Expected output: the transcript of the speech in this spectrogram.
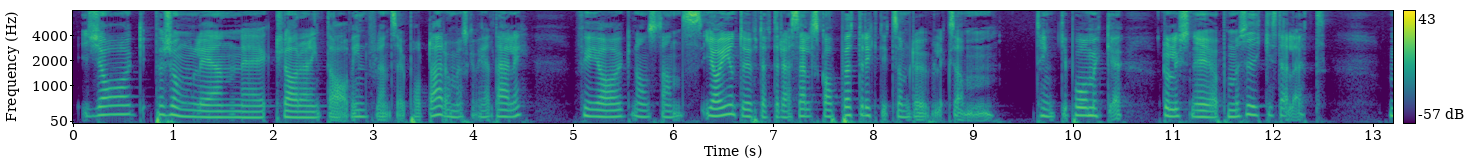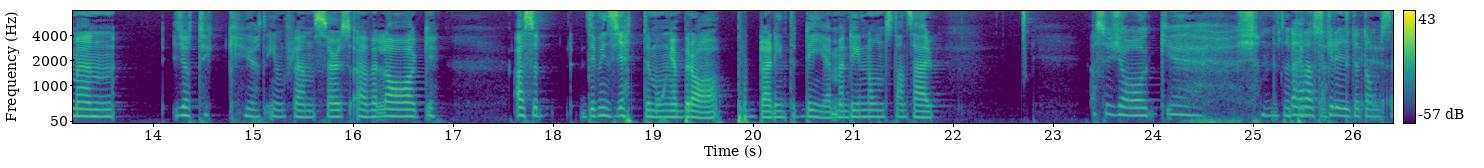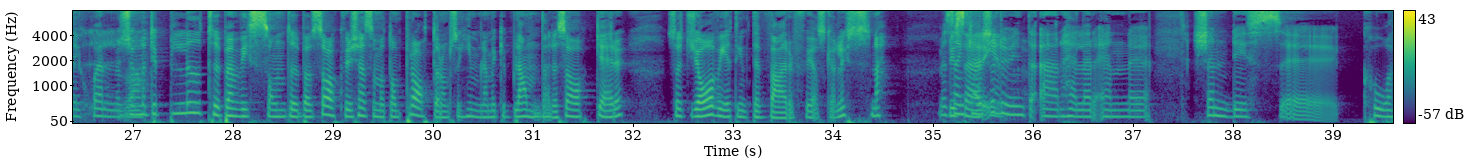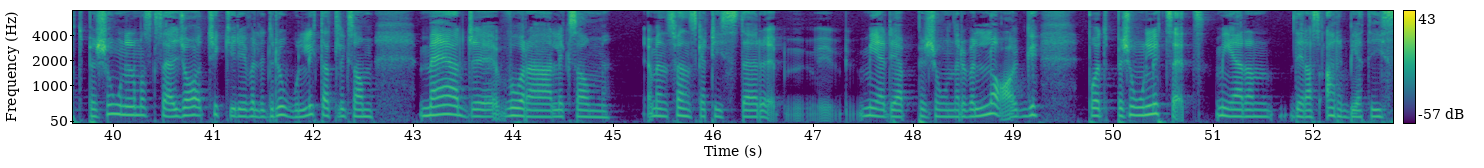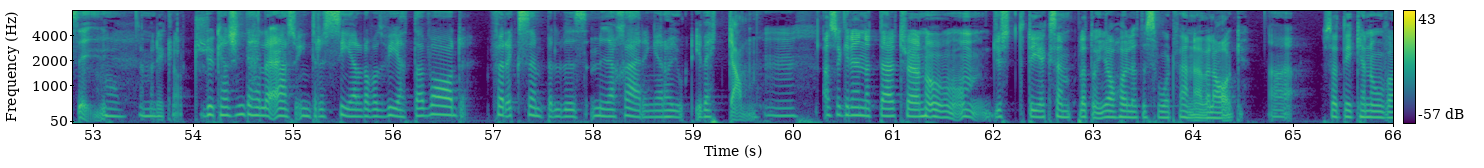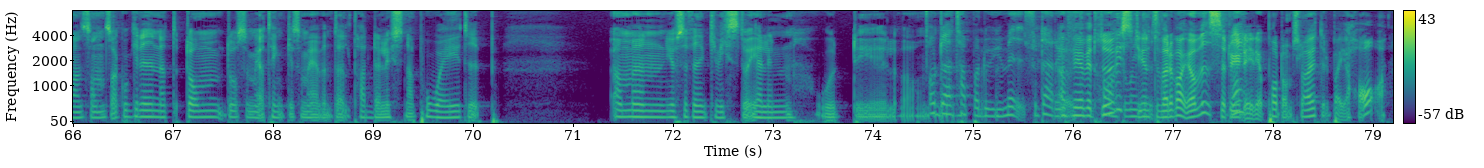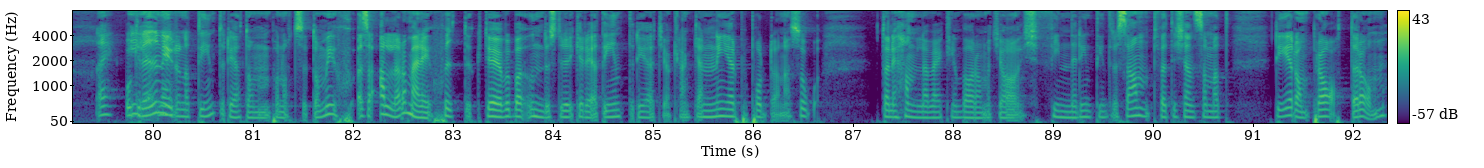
jag personligen eh, klarar inte av influencerpoddar om jag ska vara helt ärlig. För jag någonstans, jag är ju inte ute efter det här sällskapet riktigt som du liksom tänker på mycket. Då lyssnar jag på musik istället. Men jag tycker ju att influencers överlag, alltså det finns jättemånga bra poddar, det är inte det, men det är någonstans här Alltså jag eh, känner typ Det här skrytet om sig själva. Ja men det blir typ en viss sån typ av sak, för det känns som att de pratar om så himla mycket blandade saker. Så att jag vet inte varför jag ska lyssna. Men sen kanske en... du inte är heller en eh, kändis eh, kåt person eller man ska säga. Jag tycker det är väldigt roligt att liksom med våra liksom ja, men, svenska artister, mediapersoner överlag på ett personligt sätt mer än deras arbete i sig. Ja, men det är klart. Du kanske inte heller är så intresserad av att veta vad för exempelvis Mia Skäringer har gjort i veckan. Mm. Alltså grejen att där tror jag nog, om just det exemplet då, jag har lite svårt för henne överlag. Ja. Så att det kan nog vara en sån sak. Och grejen att de då som jag tänker som jag eventuellt hade lyssnat på är ju typ Ja men Josefin Kvist och Elin Woody eller vad Och där tappar du ju mig för där är ja, för jag vet, Du visste ju inte vad det var. Jag visade ju dig det poddomslaget och du bara jaha. Nej, och grejen är ju den att det är inte det att de på något sätt, de är alltså alla de här är skitduktiga. Jag vill bara understryka det att det är inte det att jag klankar ner på poddarna så. Utan det handlar verkligen bara om att jag finner det inte intressant för att det känns som att det de pratar om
